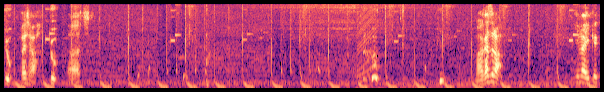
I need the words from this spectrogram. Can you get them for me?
よいしょよあち任せろ今行く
